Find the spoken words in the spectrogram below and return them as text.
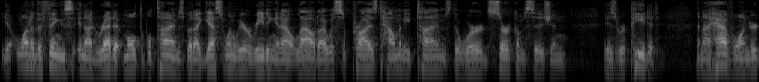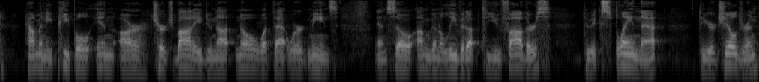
You know, one of the things, and I'd read it multiple times, but I guess when we were reading it out loud, I was surprised how many times the word circumcision is repeated. And I have wondered how many people in our church body do not know what that word means. And so I'm going to leave it up to you, fathers, to explain that to your children.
